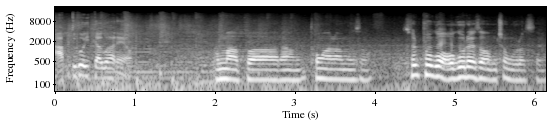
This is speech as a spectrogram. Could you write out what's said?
앞두고 있다고 하네요. 엄마 아빠랑 통화를 하면서 슬프고 억울해서 엄청 울었어요.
